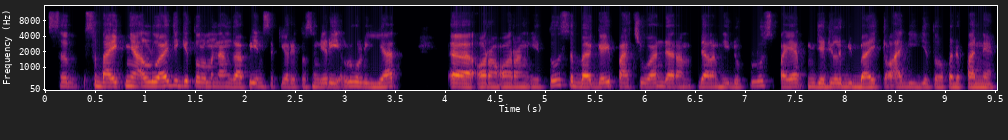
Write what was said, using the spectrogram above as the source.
se- sebaiknya lu aja gitu lo menanggapi insecure itu sendiri. Lu lihat eh, orang-orang itu sebagai pacuan dalam dalam hidup lu supaya menjadi lebih baik lagi gitu loh ke depannya.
